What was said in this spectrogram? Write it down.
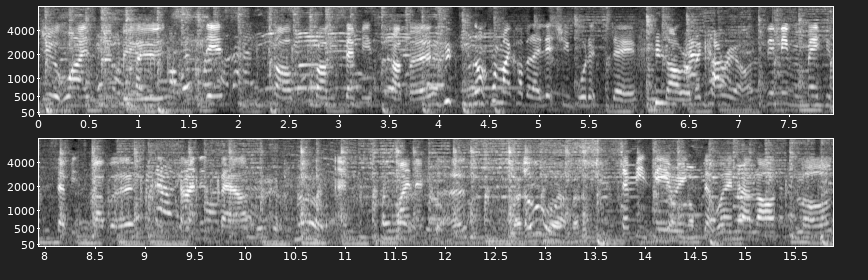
Stuart Weitzman boots. This top from Seppi's cupboard. Not from my cupboard, I literally bought it today from Zara, but carry on. Didn't even make it to Seppi's cupboard. Dinah's belt and my necklace. Ooh, Seppi's earrings that were in her last vlog.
